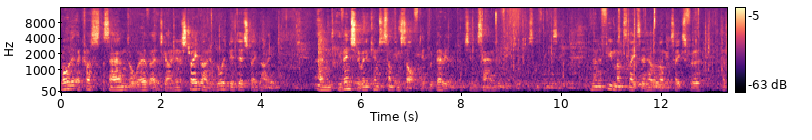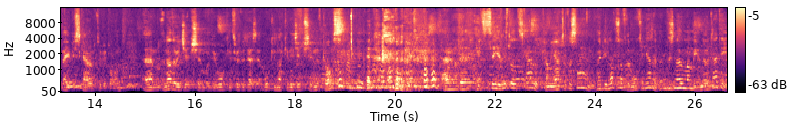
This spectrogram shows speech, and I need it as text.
roll it across the sand or wherever it was going in a straight line. It would always be a dead straight line. And eventually, when it came to something soft, it would bury them, perhaps in the sand of Egypt or something, you see. And then a few months later, however long it takes for a baby scarab to be born, um, another Egyptian would be walking through the desert, walking like an Egyptian, of course. and uh, he'd see a little scarab coming out of the sand, maybe lots of them all together, but there's no mummy and no daddy.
